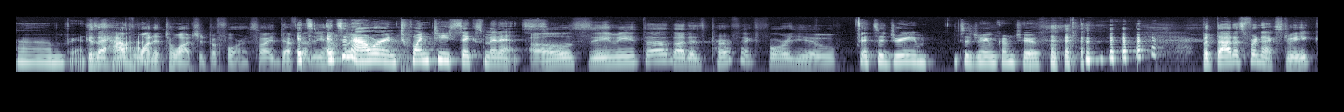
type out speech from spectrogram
um, Because I have Ha. wanted to watch it before, so I It's definitely have. it's an hour and twenty six minutes. Oh, see, Mita, that is perfect for you. It's a dream. It's a dream come true. But that is for next week.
